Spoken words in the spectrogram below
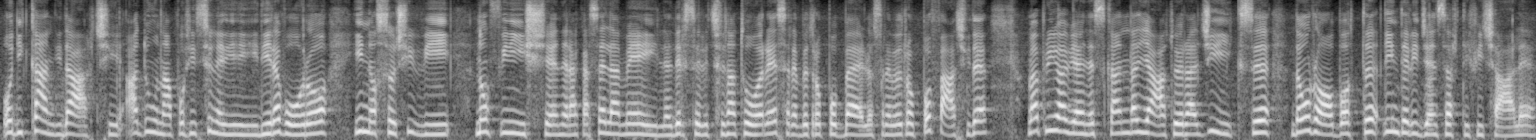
o di candidarci ad una posizione di, di, lavoro, il nostro CV non finisce nella casella mail del selezionatore, sarebbe troppo bello, sarebbe troppo facile, ma prima viene scandagliato il raggi X da un robot di intelligenza artificiale.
